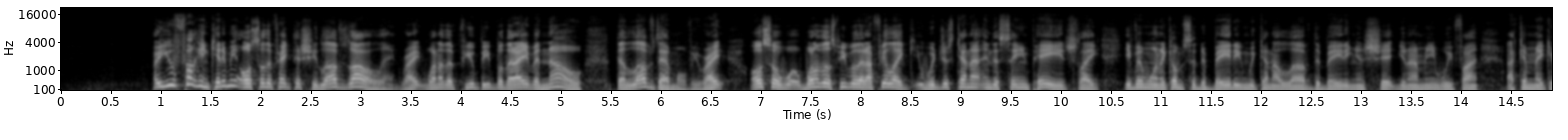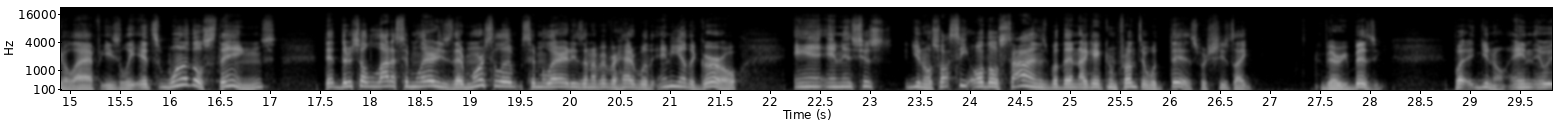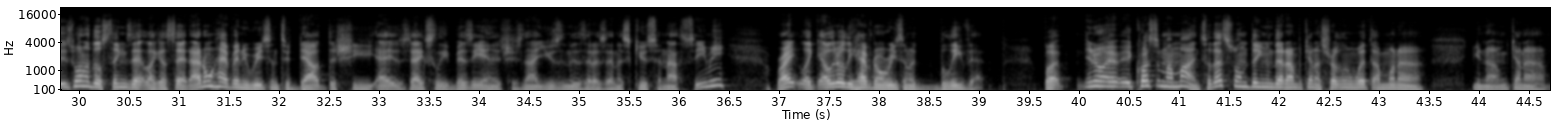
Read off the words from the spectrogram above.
are you fucking kidding me? Also, the fact that she loves La La Land, right? One of the few people that I even know that loves that movie, right? Also, one of those people that I feel like we're just kind of in the same page. Like, even when it comes to debating, we kind of love debating and shit. You know what I mean? We find I can make her laugh easily. It's one of those things that there's a lot of similarities. There are more similarities than I've ever had with any other girl. And, and it's just, you know, so I see all those signs, but then I get confronted with this, where she's like very busy. But you know, and it was one of those things that, like I said, I don't have any reason to doubt that she is actually busy and she's not using this as an excuse to not see me, right? Like I literally have no reason to believe that. But you know, it, it crosses my mind. So that's one thing that I'm kind of struggling with. I'm gonna, you know, I'm kind of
